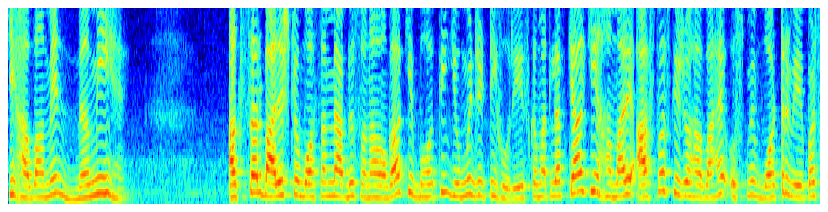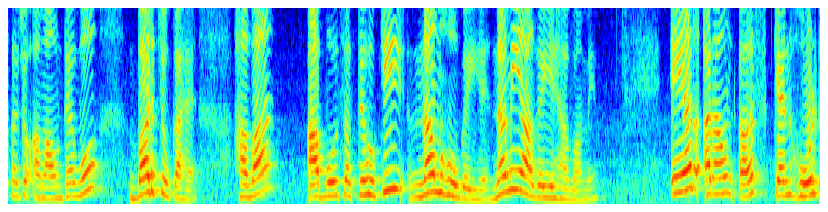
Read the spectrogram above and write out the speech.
कि हवा में नमी है। अक्सर बारिश के मौसम में आपने सुना होगा कि बहुत ही ह्यूमिडिटी हो रही है। इसका मतलब क्या कि हमारे आसपास की जो हवा है, उसमें वाटर वेपर्स का जो अमाउंट है वो बढ़ चुका है। हवा, आप बोल सकते हो कि नम हो गई है, नमी आ गई है हवा में। Air around us can hold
